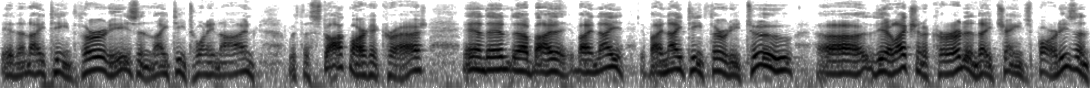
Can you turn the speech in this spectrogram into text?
in the 1930s and 1929 with the stock market crash. And then uh, by, by, ni- by 1932, uh, the election occurred and they changed parties, and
